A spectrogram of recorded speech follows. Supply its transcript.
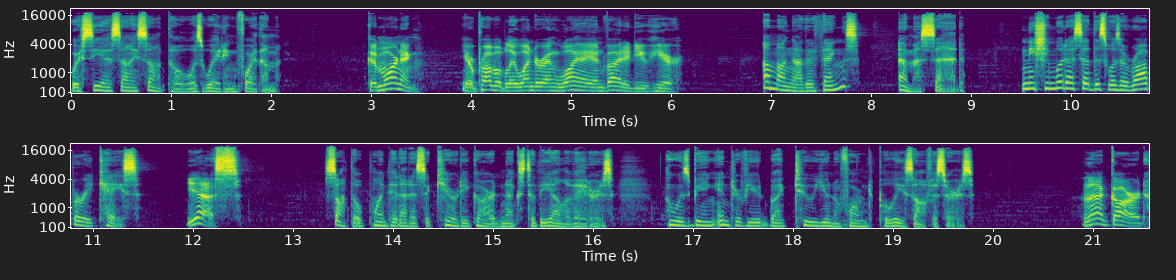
where CSI Sato was waiting for them. Good morning. You're probably wondering why I invited you here. Among other things, Emma said. Nishimura said this was a robbery case. Yes. Sato pointed at a security guard next to the elevators, who was being interviewed by two uniformed police officers. That guard,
